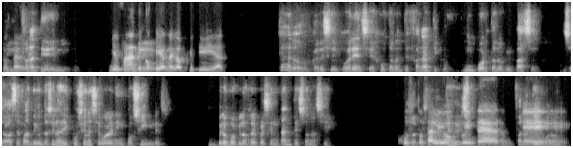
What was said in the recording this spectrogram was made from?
Y, y, el fanático eh, pierde la objetividad. Claro, carece de coherencia, es justamente fanático, no importa lo que pase. O sea, va a ser fanático. Entonces las discusiones se vuelven imposibles pero porque los representantes son así. Justo salió un Twitter, eh,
